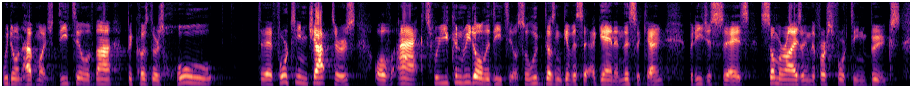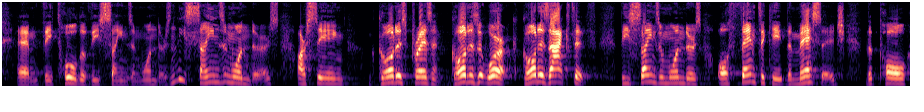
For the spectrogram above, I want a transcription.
We don't have much detail of that because there's whole the 14 chapters of Acts where you can read all the details. So Luke doesn't give us it again in this account, but he just says, summarizing the first 14 books, um, they told of these signs and wonders. And these signs and wonders are saying, God is present, God is at work, God is active. These signs and wonders authenticate the message that Paul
